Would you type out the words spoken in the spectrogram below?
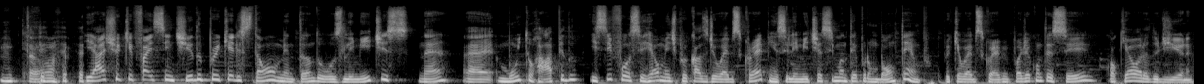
então. e acho que faz sentido porque eles estão aumentando os limites, né? É, muito rápido. E se fosse realmente por causa de web scrapping, esse limite ia se manter por um bom tempo. Porque web scrapping pode acontecer qualquer hora do dia, né?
